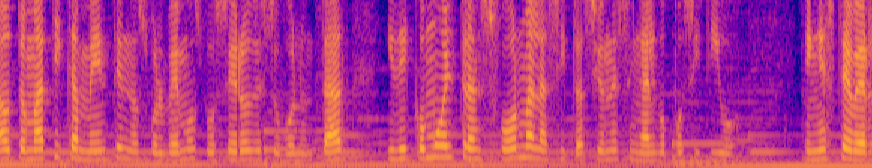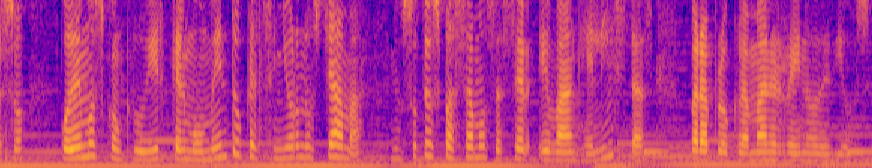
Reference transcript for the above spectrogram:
automáticamente nos volvemos voceros de su voluntad y de cómo Él transforma las situaciones en algo positivo. En este verso podemos concluir que el momento que el Señor nos llama, nosotros pasamos a ser evangelistas para proclamar el reino de Dios.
